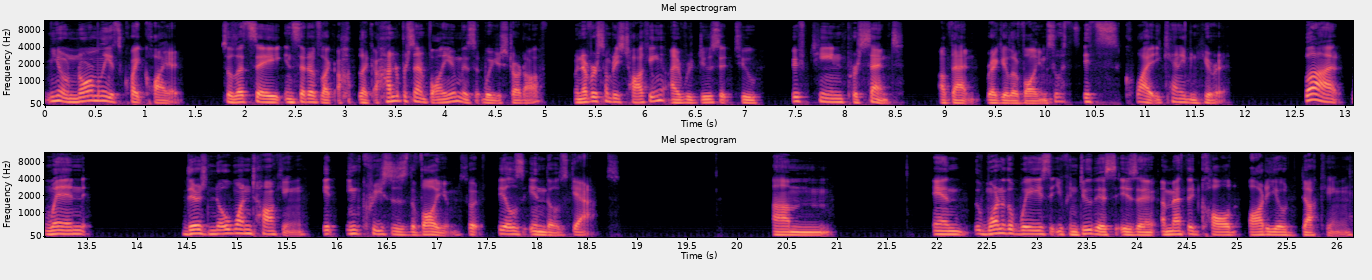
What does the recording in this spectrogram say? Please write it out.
you know, normally it's quite quiet. So let's say instead of like like 100% volume is where you start off. Whenever somebody's talking, I reduce it to 15% of that regular volume. So it's, it's quiet. You can't even hear it. But when there's no one talking, it increases the volume. So it fills in those gaps. Um, and one of the ways that you can do this is a, a method called audio ducking.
